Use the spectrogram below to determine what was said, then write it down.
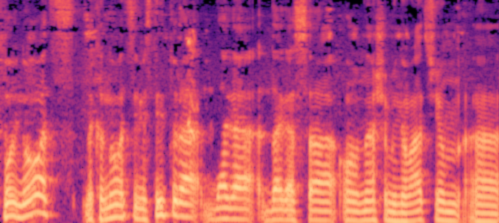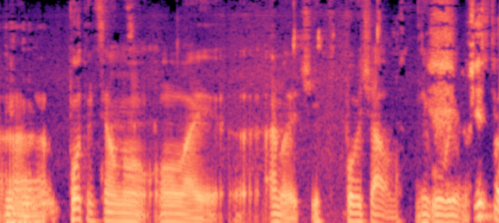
tvoj novac, dakle novac investitora, da ga, da ga sa onom našom inovacijom a, mhm. potencijalno, ovaj, ajmo reći, povećavamo. Čisto,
